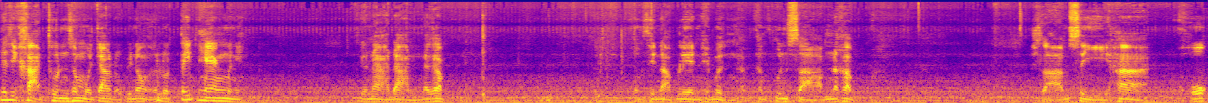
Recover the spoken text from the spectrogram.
ี่ที่ขาดทุนสมุจากดอกพี่น้องรถติดแห้งมือนี่อยู่หน้าด่านนะครับ ผมสินับเลนให้เบิ่งครับทั้งคุณสามนะครับสามสี่ห้าหก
